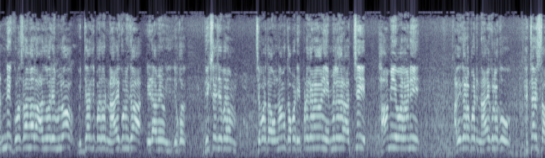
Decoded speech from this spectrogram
అన్ని కుల సంఘాల ఆధ్వర్యంలో విద్యార్థి పరివార నాయకునిగా ఇక్కడ మేము ఒక దీక్ష శిబిరం చేపడతా ఉన్నాము. కాబట్టి ఇప్పటికైనా కానీ ఎమ్మెల్యే గారు వచ్చి హామీ ఇవ్వాలని అధికార పార్టీ నాయకులకు హెచ్చరిస్తా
